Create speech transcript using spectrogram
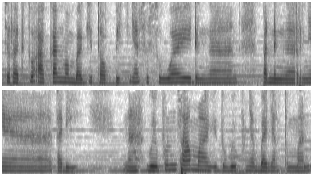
curhat itu akan membagi topiknya sesuai dengan pendengarnya tadi. Nah, gue pun sama gitu. Gue punya banyak teman.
